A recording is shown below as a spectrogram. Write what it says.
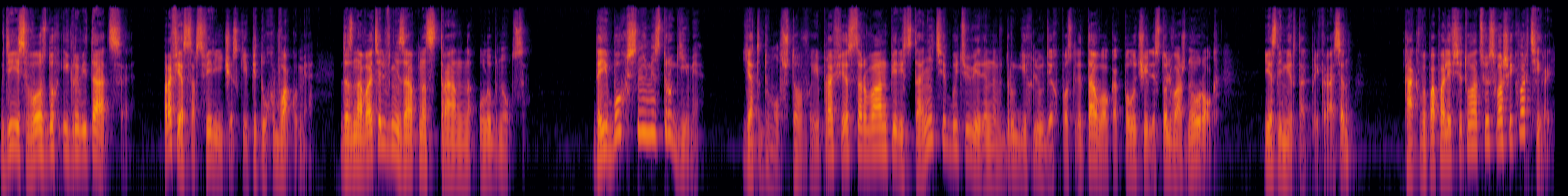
где есть воздух и гравитация? Профессор сферический, петух в вакууме. Дознаватель внезапно странно улыбнулся. «Да и бог с ними, с другими. Я-то думал, что вы, профессор Ван, перестанете быть уверены в других людях после того, как получили столь важный урок. Если мир так прекрасен, как вы попали в ситуацию с вашей квартирой?»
